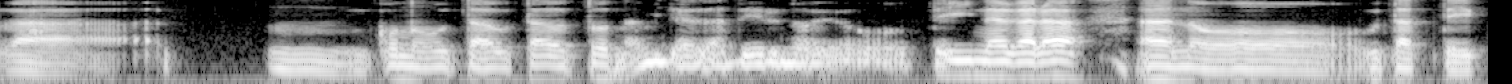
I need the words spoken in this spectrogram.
がうん、この歌を歌うと涙が出るのよって言いながら、あのー、歌って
